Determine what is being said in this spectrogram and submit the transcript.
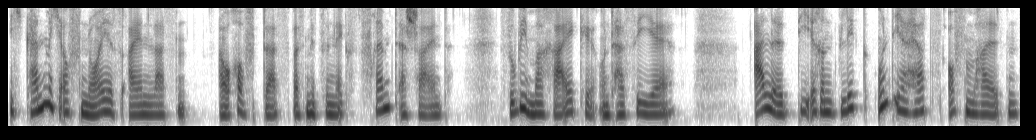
Ich kann mich auf Neues einlassen, auch auf das, was mir zunächst fremd erscheint, so wie Mareike und Hassieh. Alle, die ihren Blick und ihr Herz offen halten,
